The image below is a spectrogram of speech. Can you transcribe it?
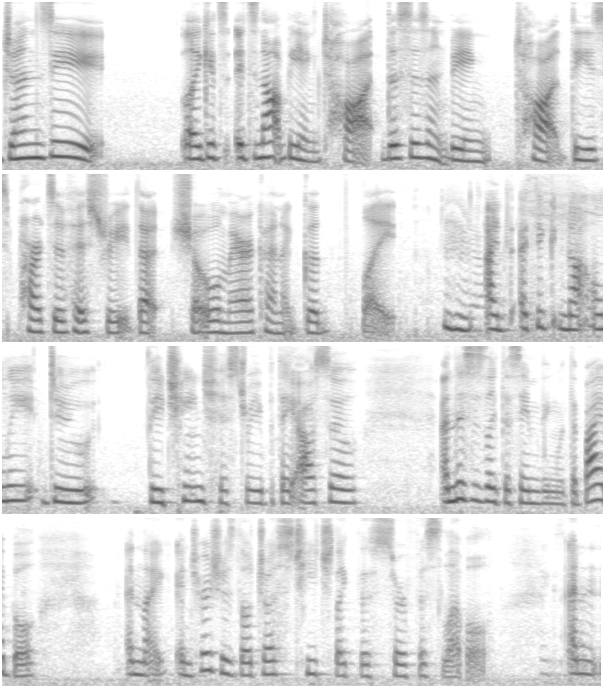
Gen Z, like it's it's not being taught. This isn't being taught. These parts of history that show America in a good light. hmm I, I think not only do they change history but they also and this is like the same thing with the bible and like in churches they'll just teach like the surface level and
